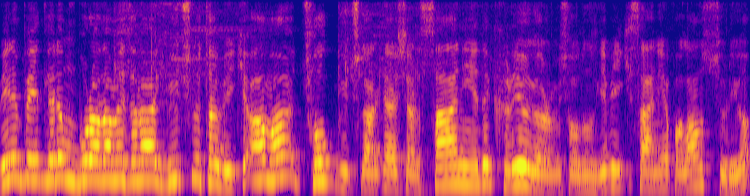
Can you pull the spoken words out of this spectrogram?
Benim petlerim burada mesela güçlü tabii ki ama çok güçlü arkadaşlar. Saniyede kırıyor görmüş olduğunuz gibi 2 saniye falan sürüyor.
